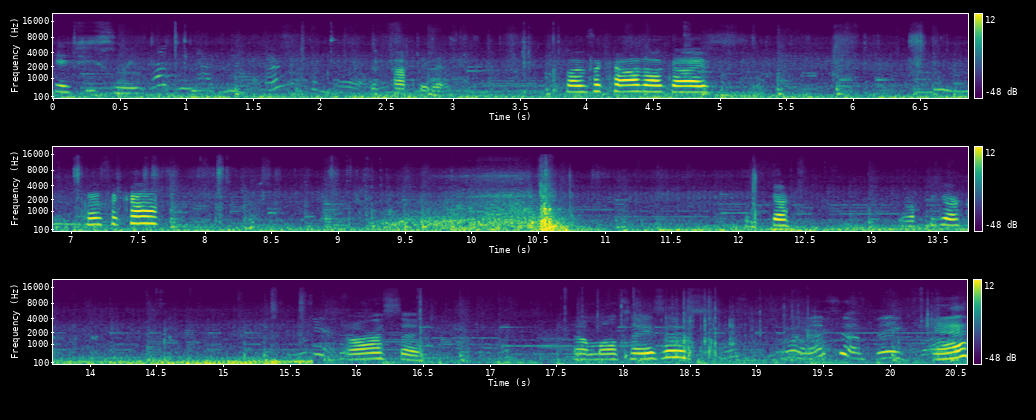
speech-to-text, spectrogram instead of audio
Yeah, she's asleep. It's happiness. Close the car door, guys. Close the car. Let's go. Off you go. Oh, awesome. Got Maltesers? Oh, that's a big one. Yeah?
